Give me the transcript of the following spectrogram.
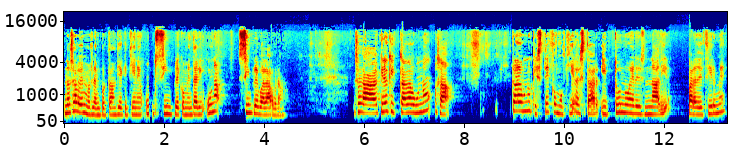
No sabemos la importancia que tiene un simple comentario, una simple palabra. O sea, creo que cada uno, o sea, cada uno que esté como quiera estar y tú no eres nadie para decirme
